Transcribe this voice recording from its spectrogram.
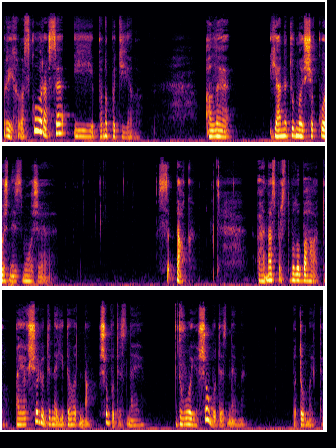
приїхала скора, все, і воно подіяло. Але я не думаю, що кожен зможе так. Е, Нас просто було багато. А якщо людина їде одна, що буде з нею? Двоє, що буде з ними? Подумайте.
